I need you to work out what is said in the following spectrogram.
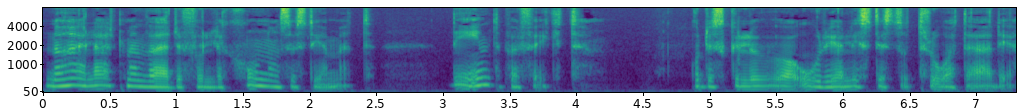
nu har jag lärt mig en värdefull lektion om systemet. Det är inte perfekt och det skulle vara orealistiskt att tro att det är det.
